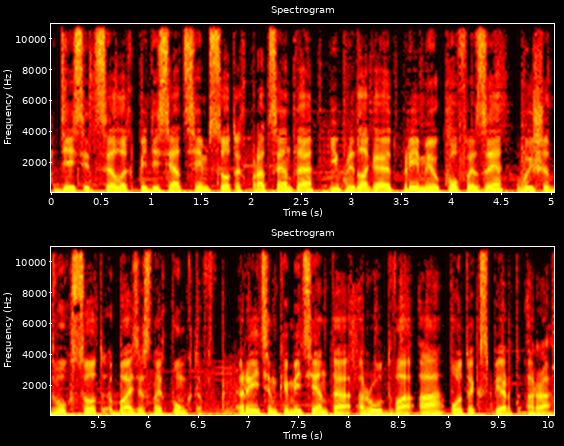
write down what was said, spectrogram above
10,57% и предлагают премию КОФЗ выше 200 базисных пунктов. Рейтинг эмитента РУ-2А от эксперт РА.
